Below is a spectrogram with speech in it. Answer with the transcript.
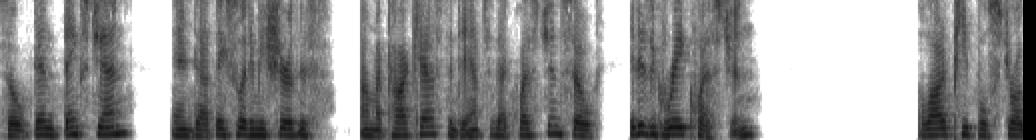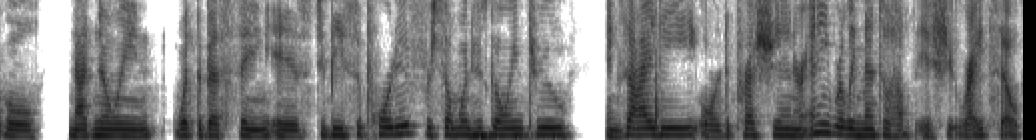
So, again, thanks, Jen. And uh, thanks for letting me share this on my podcast and to answer that question. So it is a great question. A lot of people struggle not knowing what the best thing is to be supportive for someone who's going through anxiety or depression or any really mental health issue, right? So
